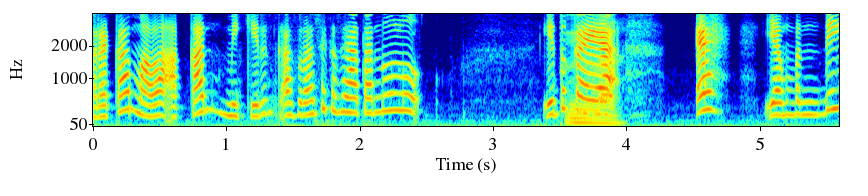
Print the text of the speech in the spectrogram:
Mereka malah akan mikirin asuransi kesehatan dulu. Itu kayak eh yang penting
